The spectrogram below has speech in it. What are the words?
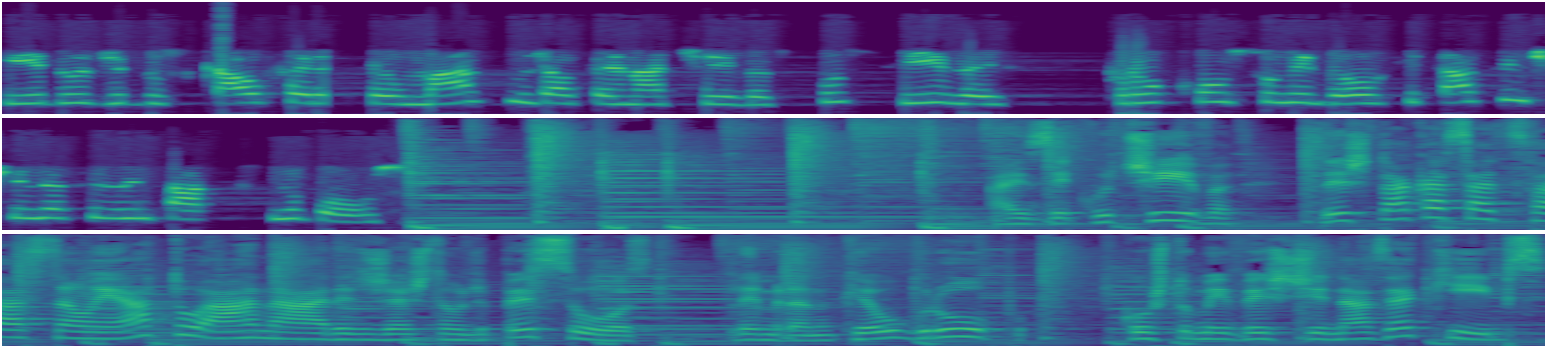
sido de buscar oferecer o máximo de alternativas possíveis para o consumidor que está sentindo esses impactos no bolso. A executiva destaca a satisfação em atuar na área de gestão de pessoas, lembrando que o grupo costuma investir nas equipes,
